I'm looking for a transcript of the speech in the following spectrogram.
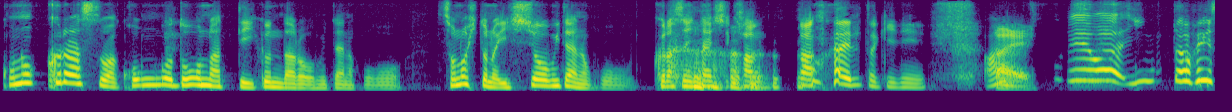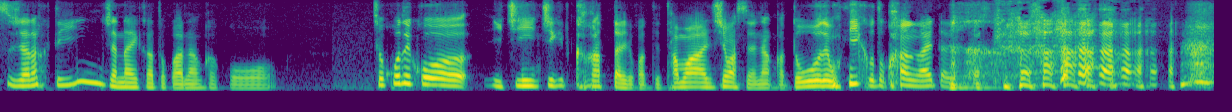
このクラスは今後どうなっていくんだろうみたいな、こう、その人の一生みたいな、こう、クラスに対してか 考えるときに、あれ、はいこれはインターフェースじゃなくていいんじゃないかとか、なんかこう、そこでこう、一日かかったりとかってたまにしますね。なんかどうでもいいこと考えたりとか。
